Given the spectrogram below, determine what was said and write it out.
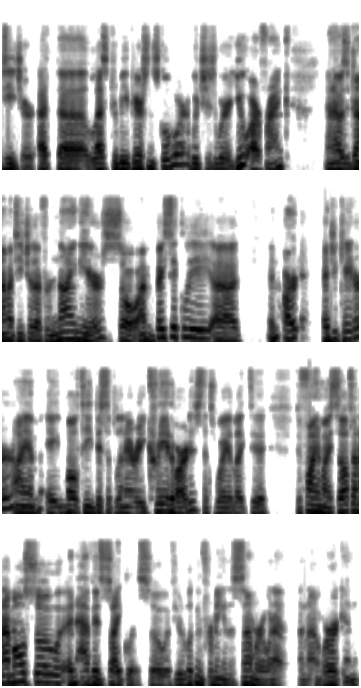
teacher at the Lester B. Pearson School Board, which is where you are, Frank. And I was a drama teacher there for nine years. So I'm basically uh, an art educator. I am a multidisciplinary creative artist. That's the way I like to define myself. And I'm also an avid cyclist. So if you're looking for me in the summer when I'm not working,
